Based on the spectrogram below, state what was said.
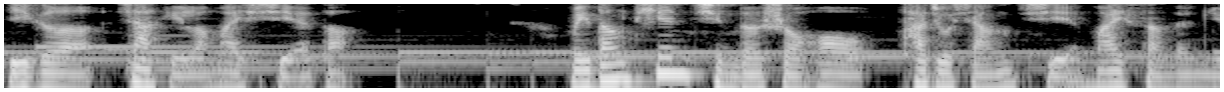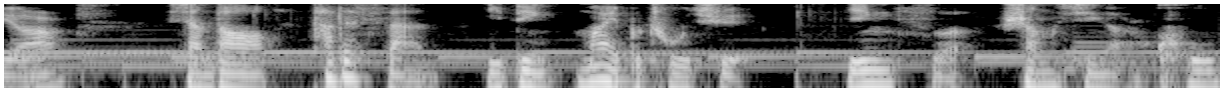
一个嫁给了卖鞋的。每当天晴的时候，她就想起卖伞的女儿。想到他的伞一定卖不出去，因此伤心而哭。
